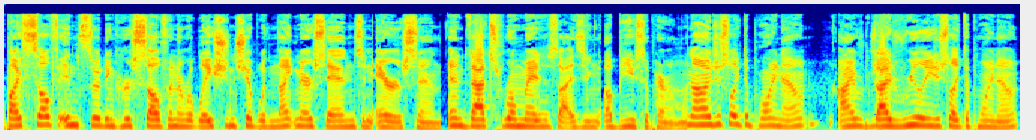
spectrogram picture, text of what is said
by self inserting herself in a relationship with Nightmare Sans and Sans, and that's romanticizing abuse apparently. Now I just like to point out, I I really just like to point out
